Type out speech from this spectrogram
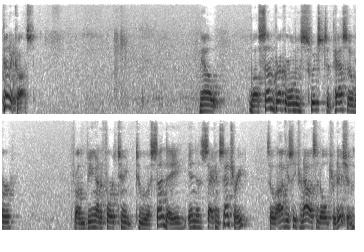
Pentecost. Now, while some Greco Romans switched to Passover from being on a 14th to a Sunday in the second century. So obviously for now it's an old tradition.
